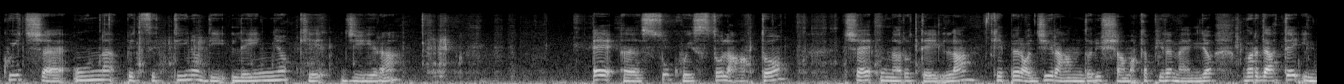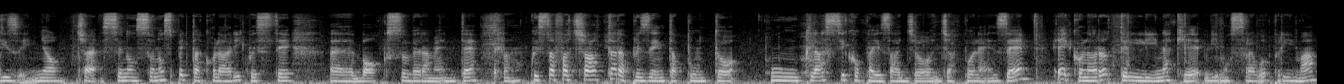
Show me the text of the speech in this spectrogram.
Qui c'è un pezzettino di legno che gira e eh, su questo lato c'è una rotella che però girando riusciamo a capire meglio. Guardate il disegno cioè se non sono spettacolari queste eh, box veramente. Questa facciata rappresenta appunto un classico paesaggio giapponese e con la rotellina che vi mostravo prima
